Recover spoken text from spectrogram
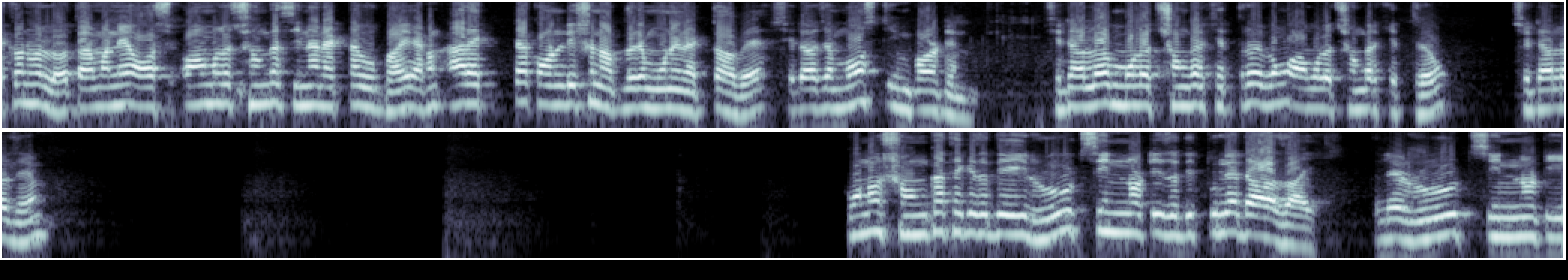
এখন হলো, তার মানে অমূলদ সংখ্যা চেনার একটা উপায়। এখন আর একটা কন্ডিশন আপনাদের মনে রাখতে হবে, সেটা হচ্ছে মোস্ট ইম্পর্টেন্ট সেটা হলো মূলত সংখ্যার ক্ষেত্র এবং অমূলত সংখ্যার ক্ষেত্রেও। সেটা হলো যে, কোন সংখ্যা থেকে যদি এই রুট চিহ্নটি যদি তুলে দেওয়া যায়, তাহলে রুট চিহ্নটি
